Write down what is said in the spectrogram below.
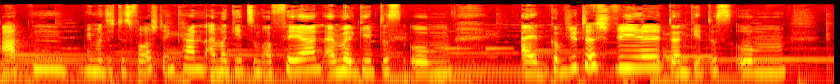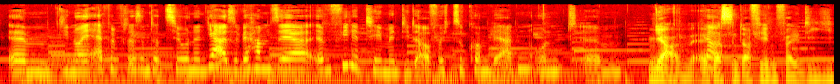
Arten, wie man sich das vorstellen kann. Einmal geht es um Affären, einmal geht es um ein Computerspiel, dann geht es um ähm, die neue Apple-Präsentationen. Ja, also wir haben sehr ähm, viele Themen, die da auf euch zukommen werden. Und ähm, ja, äh, ja, das sind auf jeden Fall die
